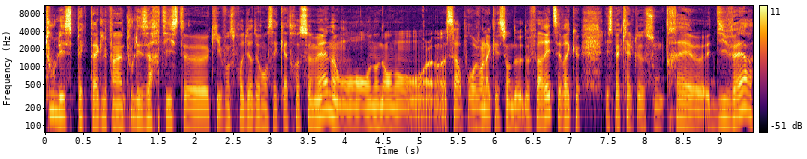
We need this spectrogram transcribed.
tous les spectacles, enfin tous les artistes euh, qui vont se produire durant ces quatre semaines? On, on- on- on- Ça pour rejoindre la question de, de Farid, c'est vrai que les spectacles sont très euh, divers.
